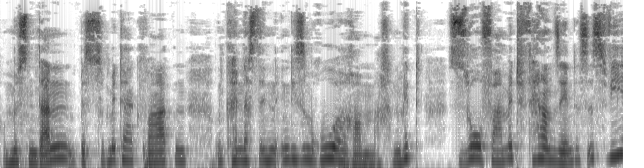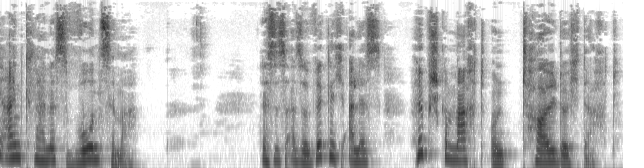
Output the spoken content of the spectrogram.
und müssen dann bis zum Mittag warten und können das in, in diesem Ruheraum machen. Mit Sofa, mit Fernsehen. Das ist wie ein kleines Wohnzimmer. Das ist also wirklich alles hübsch gemacht und toll durchdacht.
